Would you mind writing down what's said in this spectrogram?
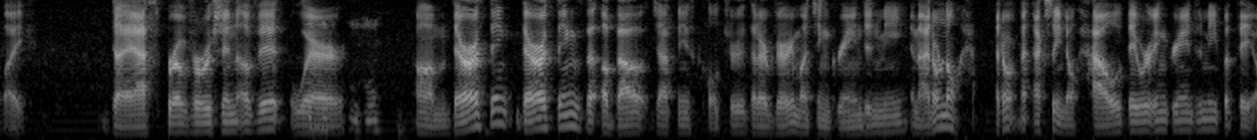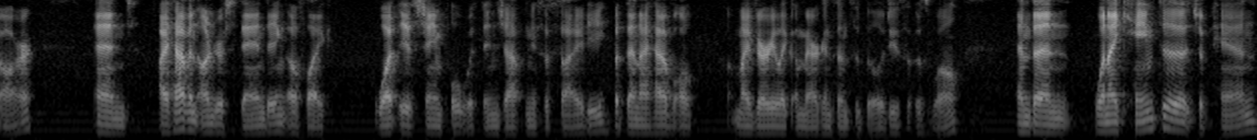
like diaspora version of it where Mhm. um, there are thing there are things that about Japanese culture that are very much ingrained in me, and I don't know I don't actually know how they were ingrained in me, but they are, and I have an understanding of like what is shameful within Japanese society, but then I have all my very like American sensibilities as well, and then when I came to Japan,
